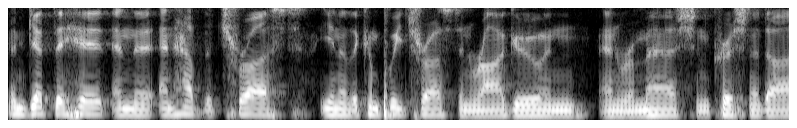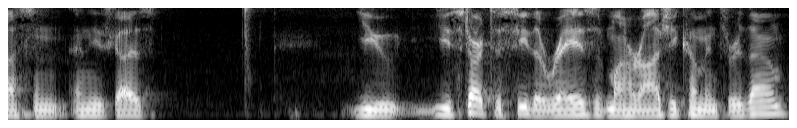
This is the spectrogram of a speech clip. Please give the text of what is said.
and get the hit and the and have the trust, you know, the complete trust in Raghu and and Ramesh and Krishna Das and and these guys. You you start to see the rays of Maharaji coming through them.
